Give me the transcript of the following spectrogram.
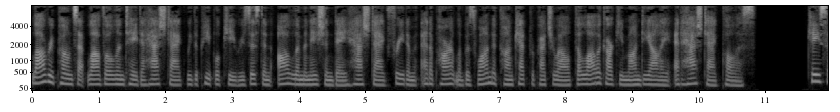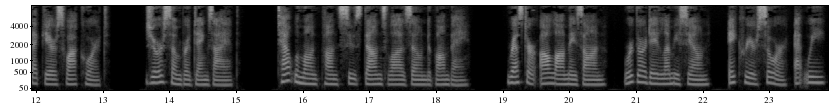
la réponse at la volonté de hashtag we the people qui resistent à l'élimination des hashtag freedom et apparent le besoin de conquête perpétuelle de l'oligarchie mondiale et hashtag polis. Que cette guerre soit courte. Jour sombre d'anxiété. Tout le monde pense sous dans la zone de Bombay. Rester à la maison, regarder l'émission, écrire sur, et oui,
